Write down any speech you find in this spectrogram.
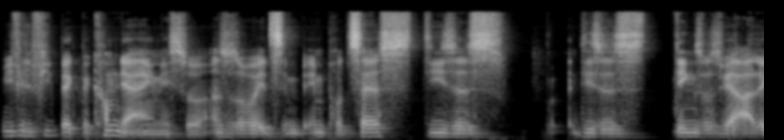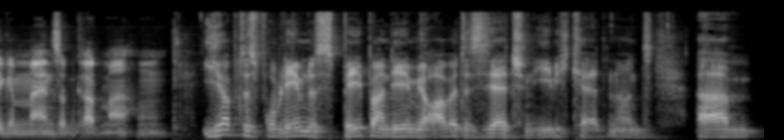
wie viel Feedback bekommt ihr eigentlich so? Also so jetzt im, im Prozess dieses, dieses Dings, was wir alle gemeinsam gerade machen. Ich habe das Problem, das Paper, an dem ich arbeite, das ist ja jetzt schon Ewigkeiten und ähm,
